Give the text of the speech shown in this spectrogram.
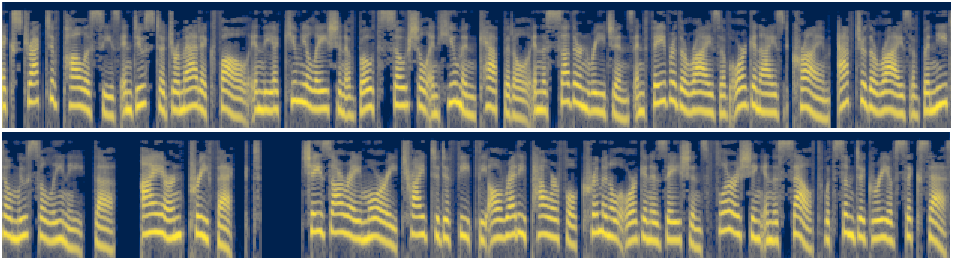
extractive policies induced a dramatic fall in the accumulation of both social and human capital in the southern regions and favor the rise of organized crime. After the rise of Benito Mussolini, the Iron Prefect Cesare Mori tried to defeat the already powerful criminal organizations flourishing in the south with some degree of success.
